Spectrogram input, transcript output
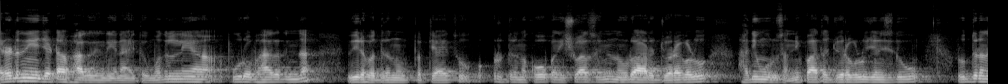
ಎರಡನೆಯ ಜಟಾ ಭಾಗದಿಂದ ಏನಾಯಿತು? ಮೊದಲನೆಯ ಪೂರ್ವ ಭಾಗದಿಂದ ವೀರಭದ್ರನ ಉತ್ಪತ್ತಿಯಾಯಿತು ರುದ್ರನ ಕೋಪ ನಿಶ್ವಾಸದಿಂದ ನೂರಾರು ಜ್ವರಗಳು, ಹದಿಮೂರು ಸನ್ನಿಪಾತ ಜ್ವರಗಳು ಜನಿಸಿದವು. ರುದ್ರನ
